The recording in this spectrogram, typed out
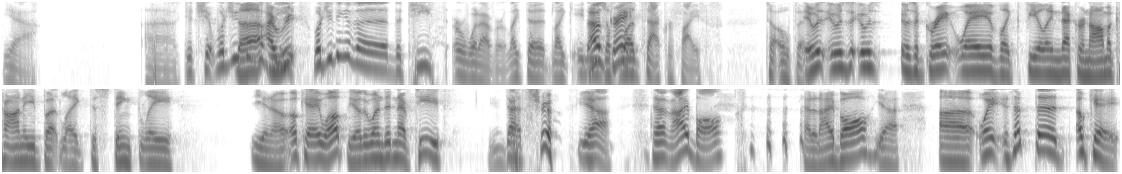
yeah. Uh, good shit. What do you The- think? Of the, re- what'd you think of the the teeth or whatever? Like the like it That was a great. blood sacrifice to open. it was it was it was it was a great way of like feeling Necronomicon-y, but like distinctly, you know, okay, well, the other one didn't have teeth. That's, true. Yeah. And an eyeball. had an eyeball. Yeah. Uh, wait, is that the okay?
